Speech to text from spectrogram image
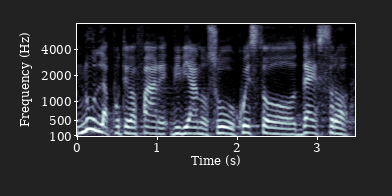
nulla poteva fare Viviano su questo destro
